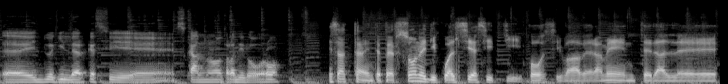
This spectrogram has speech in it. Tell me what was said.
eh, i due killer che si eh, scannano tra di loro. Esattamente, persone di qualsiasi tipo, si va veramente dalle,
